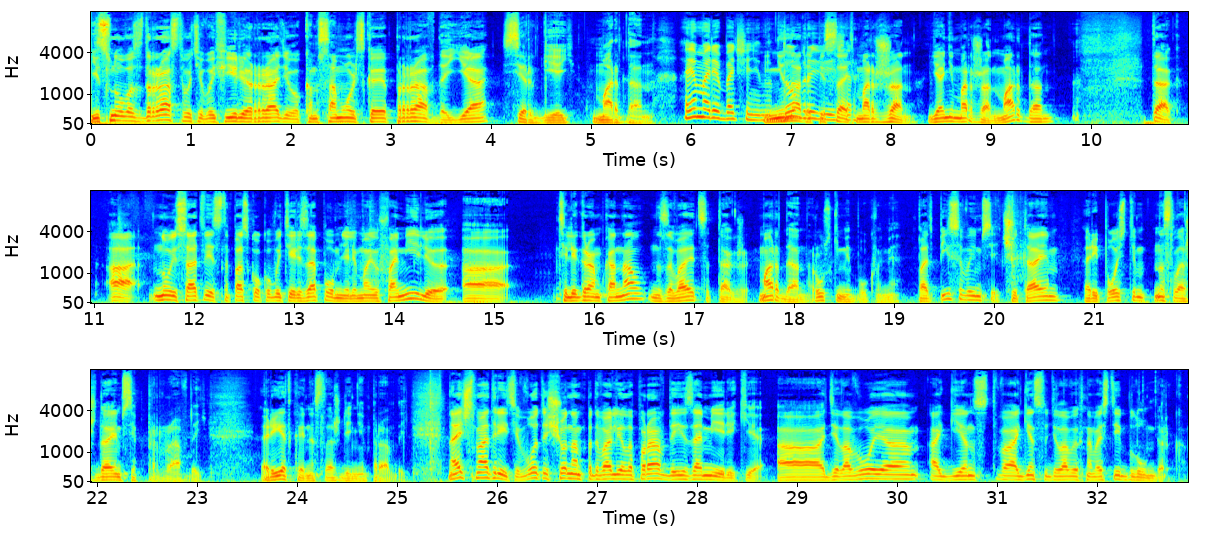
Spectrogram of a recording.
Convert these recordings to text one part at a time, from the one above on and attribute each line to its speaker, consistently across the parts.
Speaker 1: И снова здравствуйте. В эфире радио «Комсомольская правда». Я Сергей Мардан.
Speaker 2: А я Мария Баченина.
Speaker 1: Не
Speaker 2: Добрый
Speaker 1: надо писать
Speaker 2: вечер.
Speaker 1: Маржан. Я не Маржан, Мардан. Так, а, ну и, соответственно, поскольку вы теперь запомнили мою фамилию, а, телеграм-канал называется также Мардан, русскими буквами. Подписываемся, читаем, репостим, наслаждаемся правдой. Редкое наслаждение правдой. Значит, смотрите, вот еще нам подвалила правда из Америки. А деловое агентство, агентство деловых новостей Bloomberg.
